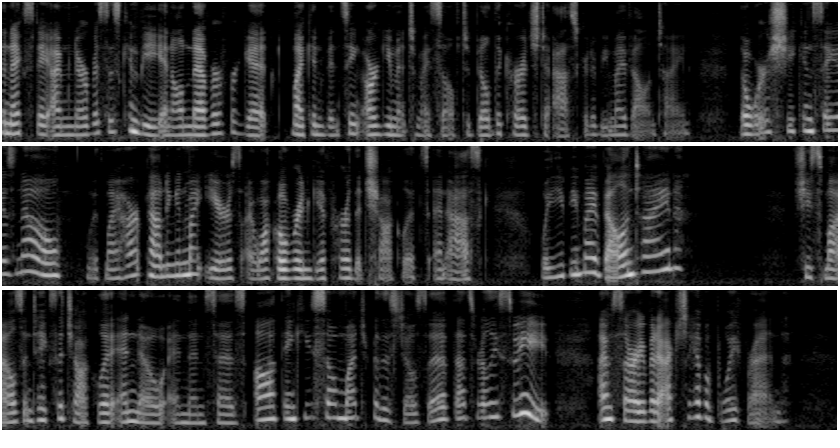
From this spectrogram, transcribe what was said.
The next day, I'm nervous as can be, and I'll never forget my convincing argument to myself to build the courage to ask her to be my Valentine. The worst she can say is no. With my heart pounding in my ears, I walk over and give her the chocolates and ask, Will you be my Valentine? She smiles and takes the chocolate and note and then says, Aw, thank you so much for this, Joseph. That's really sweet. I'm sorry, but I actually have a boyfriend.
